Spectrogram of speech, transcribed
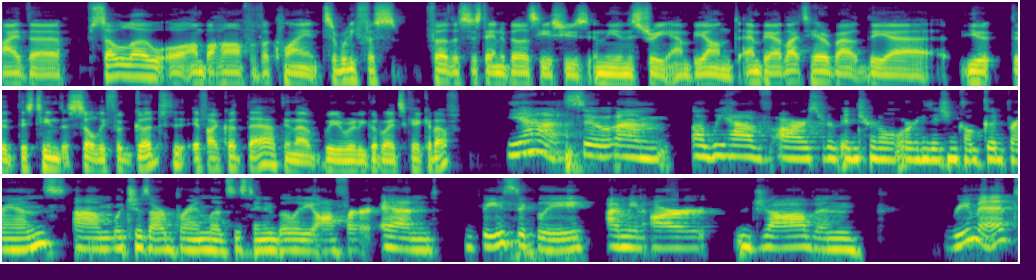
either solo or on behalf of a client, to really f- further sustainability issues in the industry and beyond? MB, I'd like to hear about the, uh, you, the, this team that's solely for good, if I could there. I think that would be a really good way to kick it off. Yeah. So um, uh, we have our sort of internal organization called Good Brands, um, which is our brand led sustainability offer. And basically, I mean, our job and remit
